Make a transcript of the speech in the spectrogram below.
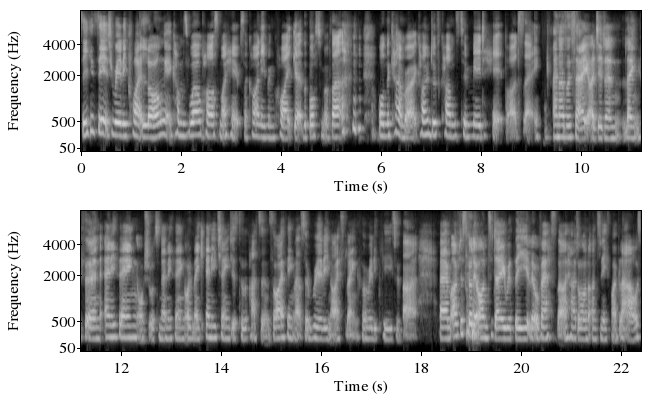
So you can see it's really quite long. It comes well past my hips. I can't even quite get the bottom of that on the camera. It kind of comes to mid hip, I'd say. And as I say, I didn't lengthen anything or shorten anything or make any changes to the pattern. So I think that's a really nice length. I'm really pleased with that. Um, I've just got it on today with the little vest that I had on underneath my blouse,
